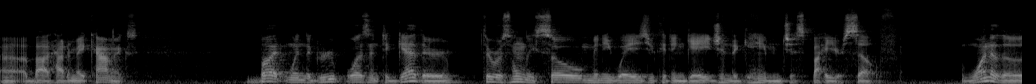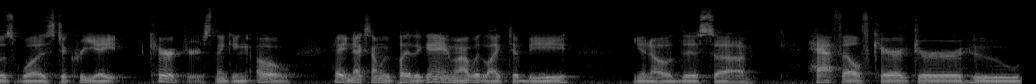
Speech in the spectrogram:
uh, about how to make comics. But when the group wasn't together, there was only so many ways you could engage in the game just by yourself. One of those was to create characters, thinking, oh, hey, next time we play the game, I would like to be, you know, this uh, half elf character who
